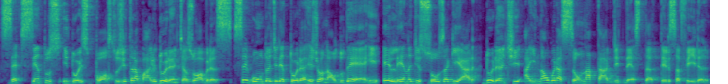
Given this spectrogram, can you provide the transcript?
702 postos de trabalho durante as obras, segundo a diretora regional do DR, Helena de Souza Guiar durante a inauguração na tarde desta terça-feira.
